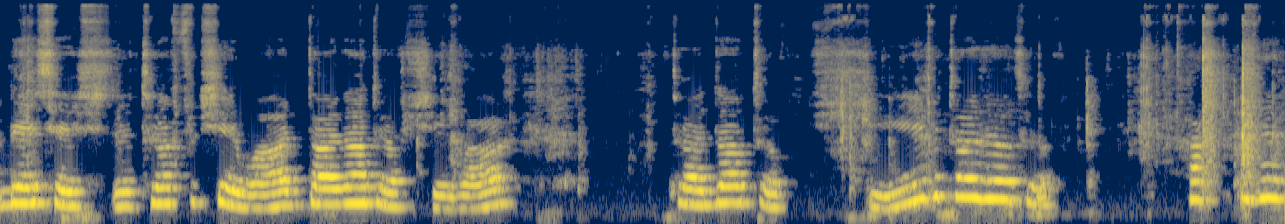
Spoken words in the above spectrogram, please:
neyse işte trafik şey var. Bir tane daha trafik şey var. Bir tane daha trafik şey. Bir tane daha trafik. Ha bir de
